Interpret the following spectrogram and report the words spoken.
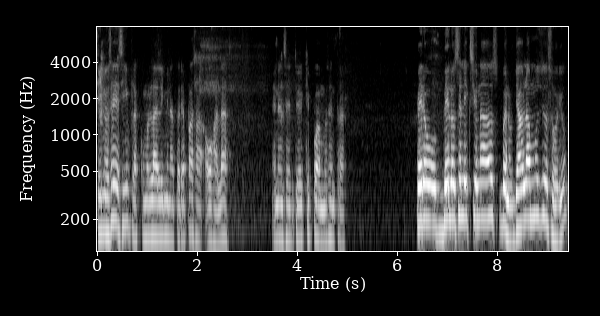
si no se desinfla como la eliminatoria pasada, ojalá, en el sentido de que podamos entrar. Pero de los seleccionados, bueno, ya hablamos de Osorio,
